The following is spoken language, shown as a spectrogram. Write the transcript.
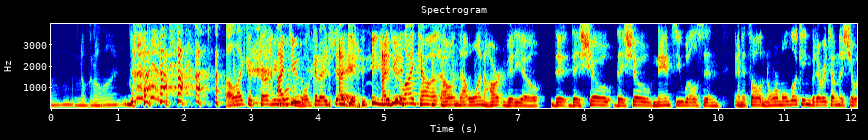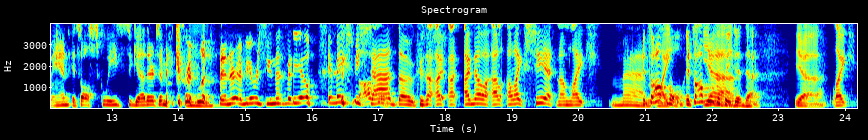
I'm not gonna lie. I like a curvy I woman. do- what can I say? I do, I do like how, how in that one heart video they, they show they show Nancy Wilson and it's all normal looking, but every time they show Ann, it's all squeezed together to make her mm-hmm. look thinner. Have you ever seen that video? It makes me awful. sad though, because I, I I know I, I like see it and I'm like, man, It's like, awful. it's awful that they did that. Yeah, like,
